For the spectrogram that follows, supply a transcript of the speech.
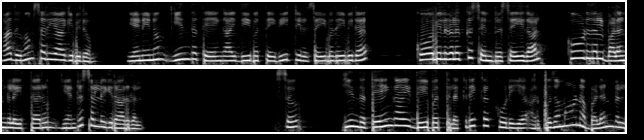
அதுவும் சரியாகிவிடும். எனினும் இந்த தேங்காய் தீபத்தை வீட்டில் செய்வதை விட கோவில்களுக்கு சென்று செய்தால் கூடுதல் பலன்களை தரும் என்று சொல்லுகிறார்கள். ஸோ இந்த தேங்காய் தீபத்தில் கிடைக்கக்கூடிய அற்புதமான பலன்கள்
